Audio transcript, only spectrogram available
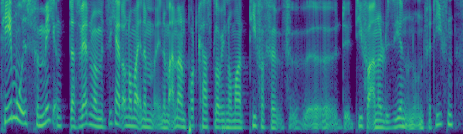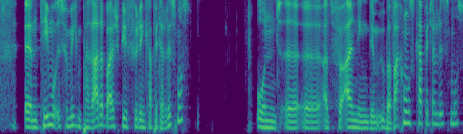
Temo ist für mich, und das werden wir mit Sicherheit auch nochmal in einem, in einem anderen Podcast, glaube ich, nochmal tiefer, äh, tiefer analysieren und, und vertiefen. Ähm, Temo ist für mich ein Paradebeispiel für den Kapitalismus und äh, äh also vor allen Dingen dem Überwachungskapitalismus.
